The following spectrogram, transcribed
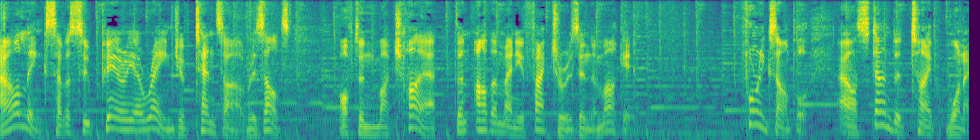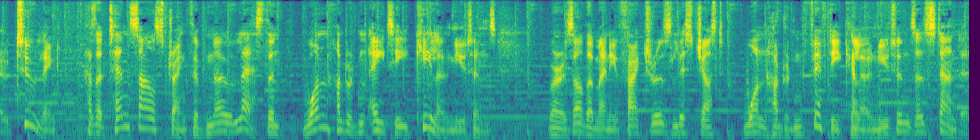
our links have a superior range of tensile results, often much higher than other manufacturers in the market. For example, our standard Type 102 link has a tensile strength of no less than 180 kilonewtons, whereas other manufacturers list just 150 kilonewtons as standard.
